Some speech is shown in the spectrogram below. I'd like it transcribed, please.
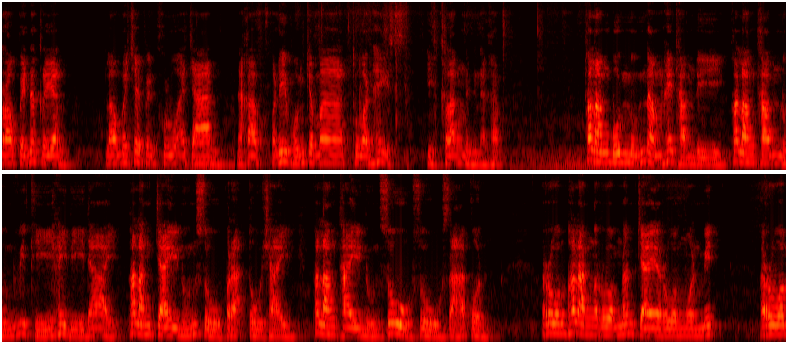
เราเป็นนักเรียน เราไม่ใช่เป็นครูอาจารย์นะครับ วันนี้ผมจะมาทวนให้อีกครั้งหนึ่งนะครับ พลังบุญหนุนนำให้ทำดี พลังธรรมหนุนวิถีให้ดีได้ พลังใจหนุนสู่ประตูชัย พลังไทยหนุนสู้สู่สากล รวมพลังรวมน้ำใจรวมมวลมิตร รวม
